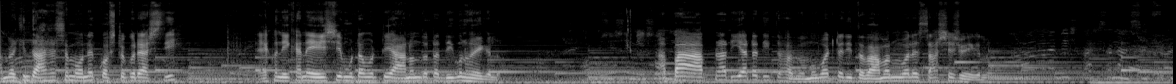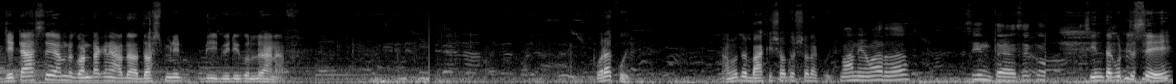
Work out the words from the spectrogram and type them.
আমরা কিন্তু আসার সময় অনেক কষ্ট করে আসছি। এখন এখানে এসে মোটামুটি আনন্দটা দ্বিগুণ হয়ে গেল। আপা আপনার ইয়াটা দিতে হবে মোবাইলটা দিতে হবে। আমার মোবাইলের চার্জ শেষ হয়ে গেল। যেটা আছে আমরা ঘন্টাখানে আধা দশ মিনিট ভিডিও করলে আনাফ ওরা কই? আমাদের বাকি সদস্যরা কই? মানে আমার চিন্তা আছে চিন্তা করতেছে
